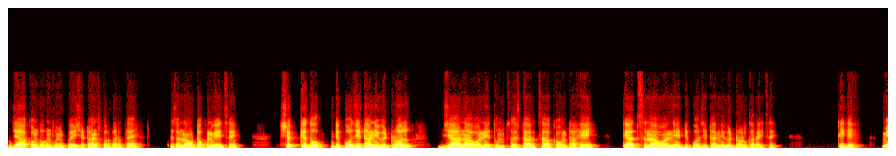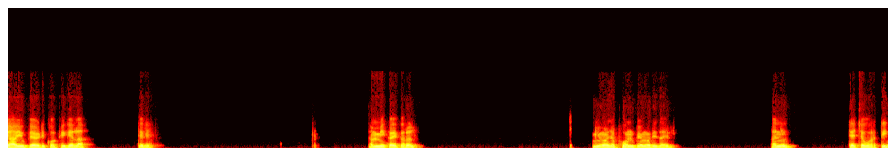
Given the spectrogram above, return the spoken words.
ज्या अकाउंटवरून तुम्ही पैसे ट्रान्सफर करताय त्याचं नाव टाकून घ्यायचं आहे शक्यतो डिपॉझिट आणि विड्रॉल ज्या नावाने तुमचं स्टारचं अकाउंट आहे त्याच नावाने डिपॉझिट आणि विड्रॉल करायचं आहे ठीक आहे? मी हा U P I D copy केला. ठीक आहे? मी काय करेल? मी माझ्या फोनपेमध्ये जाईल. आणि त्याच्यावरती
